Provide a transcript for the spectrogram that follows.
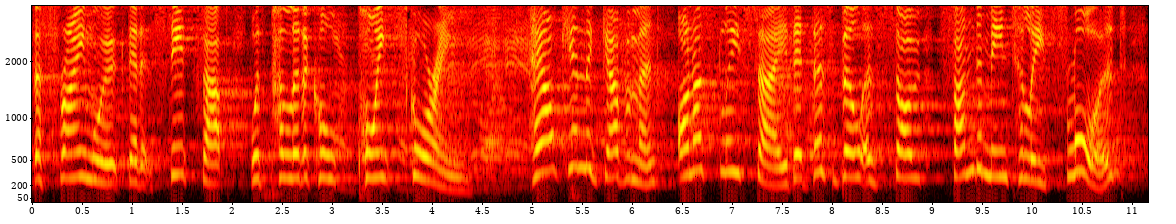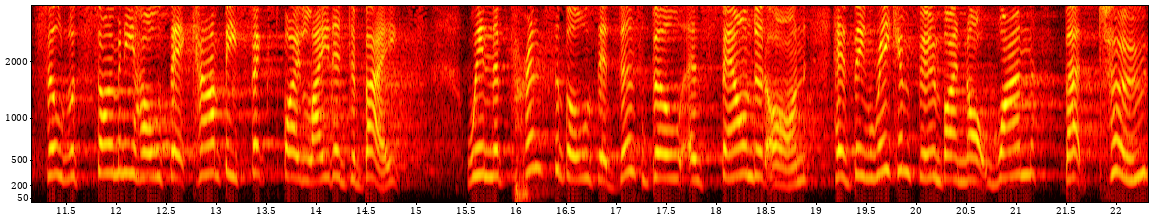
the framework that it sets up with political point scoring. How can the government honestly say that this bill is so fundamentally flawed, filled with so many holes that can't be fixed by later debates, when the principles that this bill is founded on have been reconfirmed by not one but two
